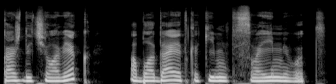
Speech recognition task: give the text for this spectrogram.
каждый человек обладает какими-то своими вот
